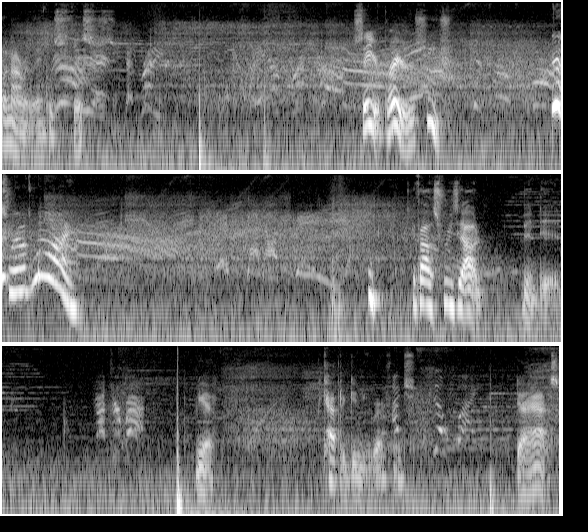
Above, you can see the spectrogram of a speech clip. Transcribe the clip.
Well, not really ankles, fists. Say your prayers, sheesh. This round's mine. If I was Frieza, I'd been dead. Yeah. Captain Ginyu reference. Did I ask?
